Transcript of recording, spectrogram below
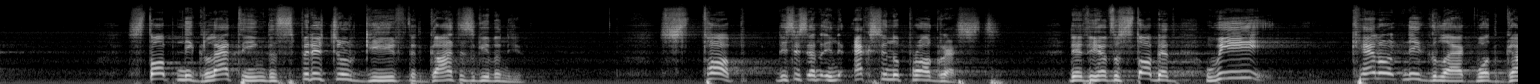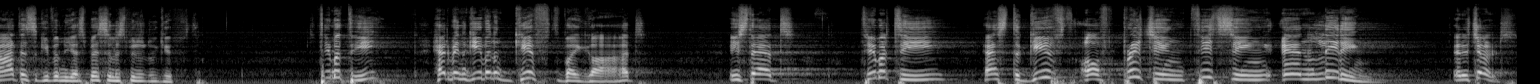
stop neglecting the spiritual gift that God has given you. Stop. This is an inaction of progress. That you have to stop that we cannot neglect what God has given you, especially spiritual gift. Timothy had been given a gift by God, is that Timothy has the gift of preaching, teaching, and leading in the church.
